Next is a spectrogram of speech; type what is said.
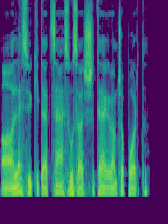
a leszűkített 120-as Telegram csoport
